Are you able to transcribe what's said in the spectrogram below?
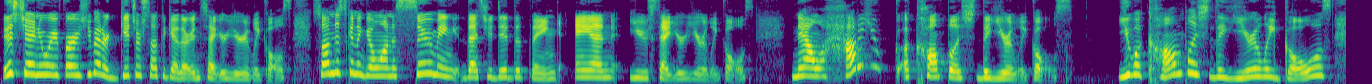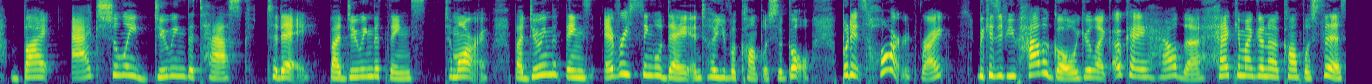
it's January 1st. You better get yourself together and set your yearly goals. So, I'm just going to go on assuming that you did the thing and you set your yearly goals. Now, how do you accomplish the yearly goals? You accomplish the yearly goals by actually doing the task today, by doing the things tomorrow, by doing the things every single day until you've accomplished the goal. But it's hard, right? Because if you have a goal, you're like, okay, how the heck am I going to accomplish this?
